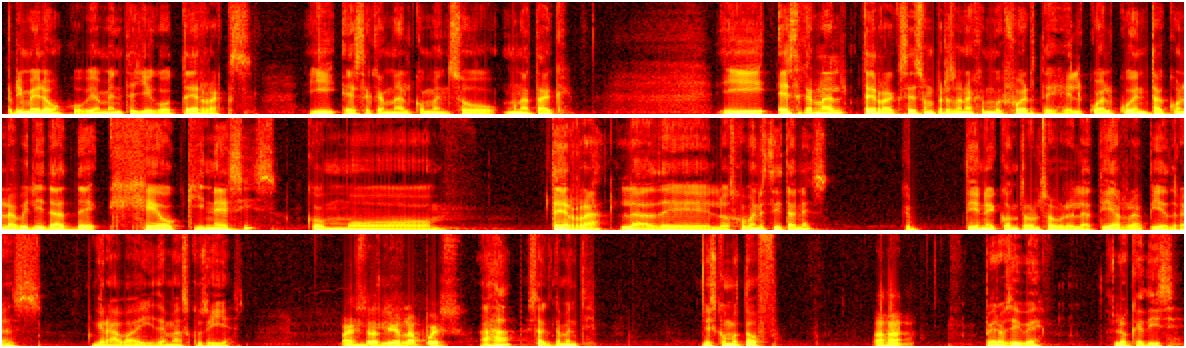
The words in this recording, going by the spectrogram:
Primero, obviamente, llegó Terrax y este carnal comenzó un ataque. Y este carnal, Terrax, es un personaje muy fuerte, el cual cuenta con la habilidad de geoquinesis, como Terra, la de los jóvenes titanes, que tiene control sobre la tierra, piedras, grava y demás cosillas. Maestra Ok. tierra, pues. Ajá, exactamente. Es como Toff, Ajá. pero sí ve lo que dice.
